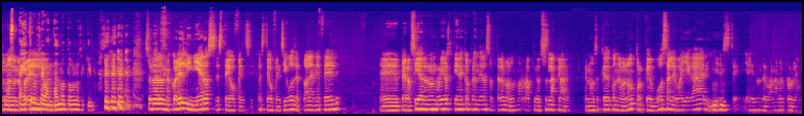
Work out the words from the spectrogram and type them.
los los Patriots levantando todos los equipos. es uno de los mejores linieros este, ofensi- este, ofensivos de toda la NFL. Eh, pero sí, Aaron Rodgers tiene que aprender a soltar el balón más rápido. Esa es la clave. Que no se quede con el balón porque Bosa le va a llegar y, este, y ahí es donde van a haber problemas.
